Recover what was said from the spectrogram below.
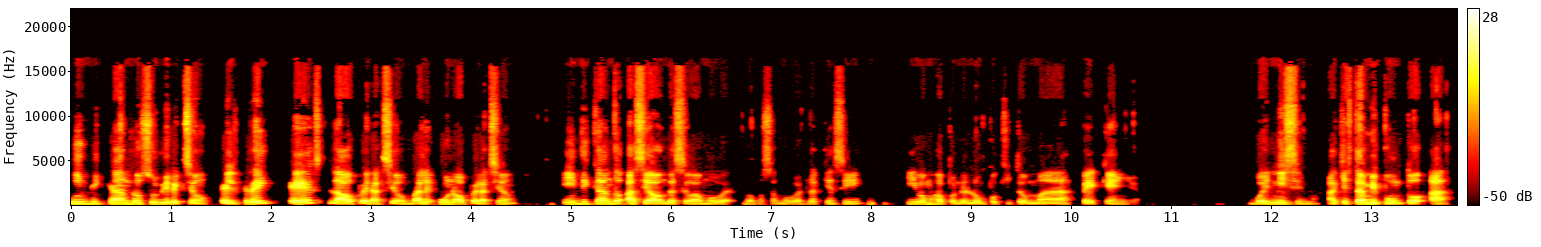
indicando su dirección. El trade es la operación, ¿vale? Una operación indicando hacia dónde se va a mover. Vamos a moverlo aquí así y vamos a ponerlo un poquito más pequeño. Buenísimo. Aquí está mi punto A.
